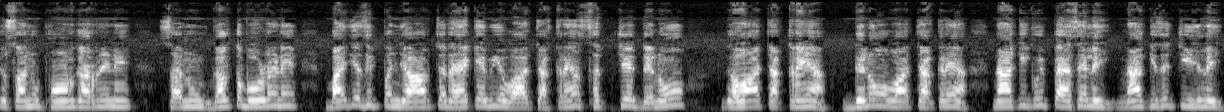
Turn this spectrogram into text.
ਜੋ ਸਾਨੂੰ ਫੋਨ ਕਰ ਰਹੇ ਨੇ, ਸਾਨੂੰ ਗਲਤ ਬੋਲ ਰਹੇ ਨੇ। ਬਾਈ ਜੀ, ਅਸੀਂ ਪੰਜਾਬ 'ਚ ਰਹਿ ਕੇ ਵੀ ਆਵਾਜ਼ ਚੱਕ ਰਹੇ ਹਾਂ, ਸੱਚੇ ਦਿਲੋਂ ਆਵਾਜ਼ ਚੱਕ ਰਹੇ ਹਾਂ, ਦਿਲੋਂ ਆਵਾਜ਼ ਚੱਕ ਰਹੇ ਹਾਂ। ਨਾ ਕਿ ਕੋਈ ਪੈਸੇ ਲਈ, ਨਾ ਕਿਸੇ ਚੀਜ਼ ਲਈ।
